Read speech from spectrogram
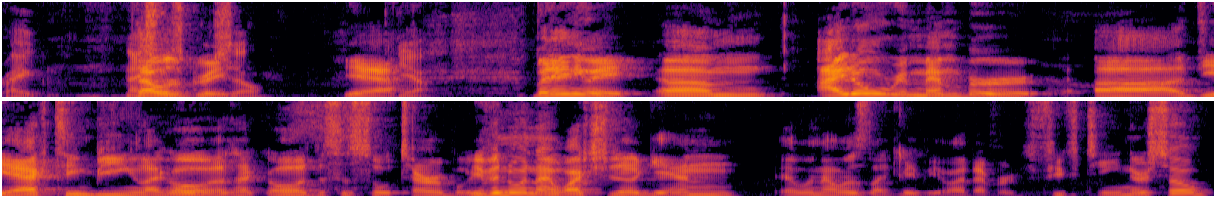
Right. That was great. Yeah. Yeah. but anyway um i don't remember uh the acting being like oh i was like oh this is so terrible. Even when i watched it again uh, when i was like maybe whatever 15 or so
